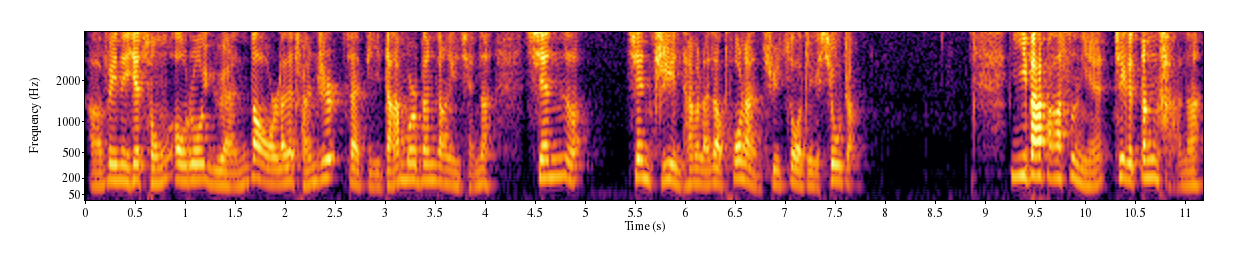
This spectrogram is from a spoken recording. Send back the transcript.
啊，为那些从欧洲远道而来的船只，在抵达墨尔本港以前呢，先先指引他们来到波兰去做这个休整。一八八四年，这个灯塔呢，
